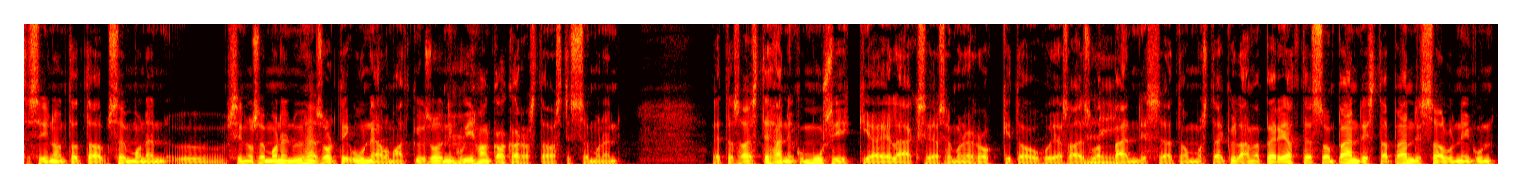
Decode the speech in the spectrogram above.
että siinä on tota, semmoinen, siinä on semmoinen yhden sortin unelma, että kyllä se oli mm. niin kuin ihan kakarasta asti semmoinen, että saisi tehdä niin kuin musiikkia eläkseen ja semmoinen rockitouhu ja saisi niin. olla bändissä ja tuommoista. Ja kyllähän mä periaatteessa on bändistä, bändissä ollut niin kuin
